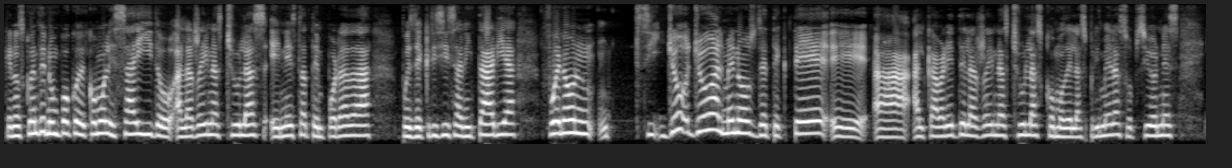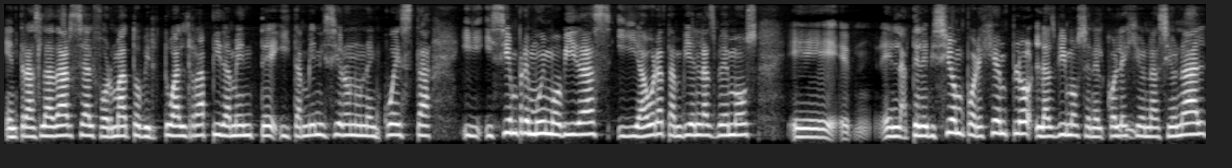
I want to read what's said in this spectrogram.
que nos cuenten un poco de cómo les ha ido a las Reinas Chulas en esta temporada pues de crisis sanitaria. Fueron Sí, yo, yo al menos detecté eh, al cabaret de las reinas chulas como de las primeras opciones en trasladarse al formato virtual rápidamente y también hicieron una encuesta y, siempre muy movidas y ahora también las vemos eh, en la televisión, por ejemplo, las vimos en el Colegio Nacional,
